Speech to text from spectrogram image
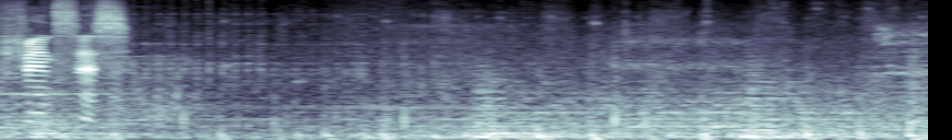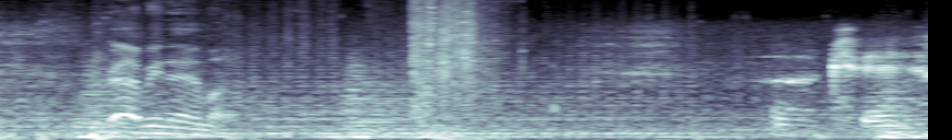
Defenses. Grabbing ammo. Okay.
